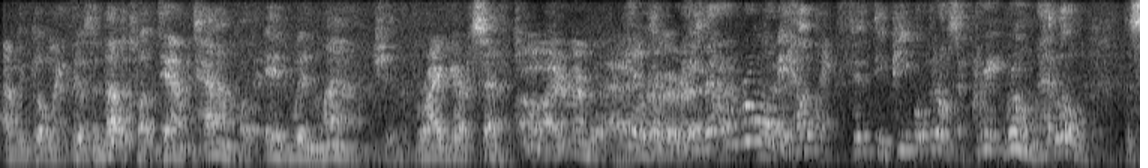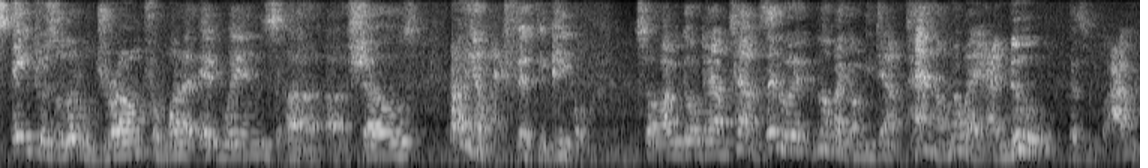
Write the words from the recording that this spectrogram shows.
I would go like there was another club downtown called the Ed Wynn Lounge in the Variety Arts Center. Oh, I remember that. Yeah, it was, remember it was that. a room only held like 50 people, but it was a great room. It had a little, the stage was a little drum from one of Ed Wynn's uh, uh, shows. It only held like 50 people. So I would go downtown. 'Cause anyway, nobody gonna be downtown. Nobody I knew because I,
